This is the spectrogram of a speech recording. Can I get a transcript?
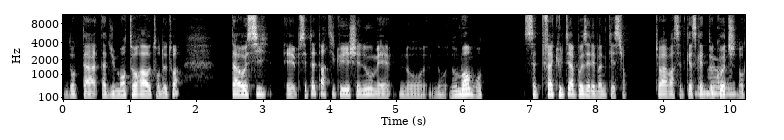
donc tu as du mentorat autour de toi. Tu as aussi et c'est peut-être particulier chez nous, mais nos nos nos membres ont cette faculté à poser les bonnes questions. Tu vois? Avoir cette casquette de coach, Mmh donc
